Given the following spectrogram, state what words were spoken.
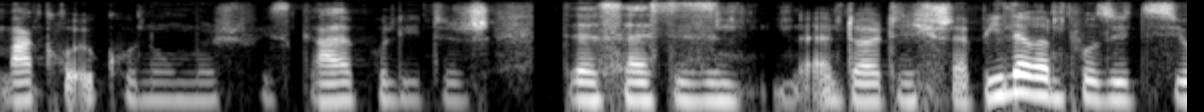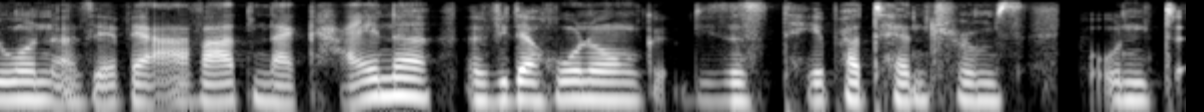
makroökonomisch, fiskalpolitisch. Das heißt, sie sind in einer deutlich stabileren Position. Also wir erwarten da keine Wiederholung dieses Taper-Tantrums. Und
